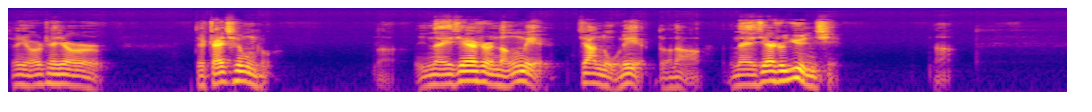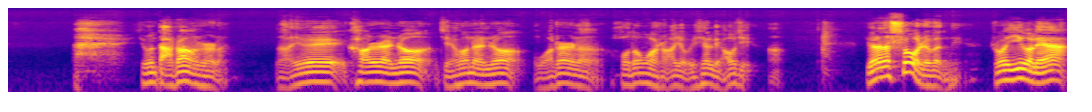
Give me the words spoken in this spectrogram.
所以有时候这就是。得摘清楚，啊，哪些是能力加努力得到的，哪些是运气，啊，唉，就跟打仗似的，啊，因为抗日战争、解放战争，我这儿呢或多或少有一些了解啊。原来他说过这问题，说一个连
